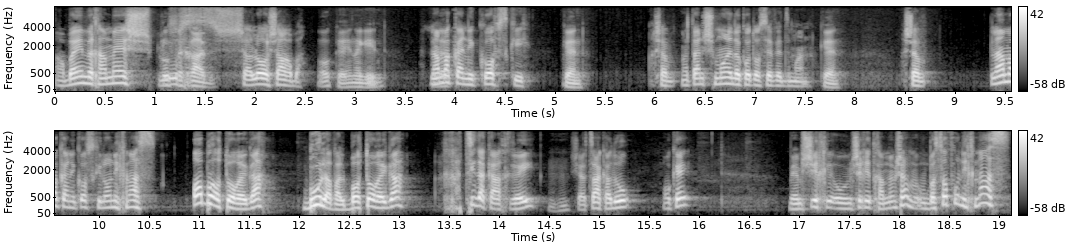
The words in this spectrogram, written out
45 פלוס פלוס אחד. 3, 4. אוקיי, נגיד. למה קניקובסקי, כן, עכשיו, נתן 8 דקות תוספת זמן. כן. עכשיו, למה קניקובסקי לא נכנס או באותו רגע, בול אבל באותו רגע, חצי דקה אחרי שיצא הכדור, אוקיי? והמשיך, הוא המשיך להתחמם שם, ובסוף הוא נכנס,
